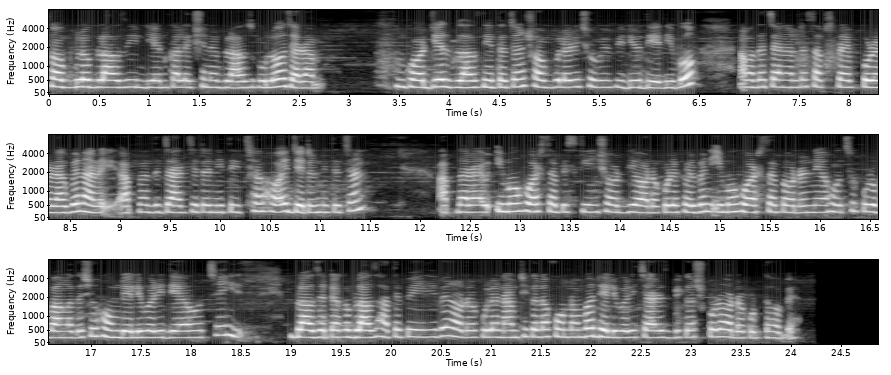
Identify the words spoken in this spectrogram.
সবগুলো ব্লাউজ ইন্ডিয়ান কালেকশনের ব্লাউজগুলো, যারা গর্জিয়াস ব্লাউজ নিতে চান, সবগুলোরই ছবি ভিডিও দিয়ে দিব। আমাদের চ্যানেলটা সাবস্ক্রাইব করে রাখবেন। আর আপনাদের যার যেটা নিতে ইচ্ছা হয়, যেটা নিতে চান আপনারা ইমো হোয়াটসঅ্যাপ স্ক্রিনশট দিয়ে অর্ডার করে ফেলবেন। ইমো হোয়াটসঅ্যাপে অর্ডার নেওয়া হচ্ছে, পুরো বাংলাদেশে হোম ডেলিভারি দেওয়া হচ্ছে। ব্লাউজের টাকা ব্লাউজ হাতে পেয়ে দিবেন অর্ডার করলে নাম, ঠিকানা phone number delivery charge bKash করে অর্ডার করতে হবে।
